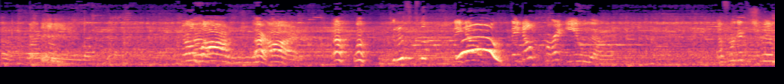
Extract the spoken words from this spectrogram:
Oh, well, I told you that. No Oh. bombs with Arr. R. Ah. They don't. They don't hurt you though. Don't forget to swim.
